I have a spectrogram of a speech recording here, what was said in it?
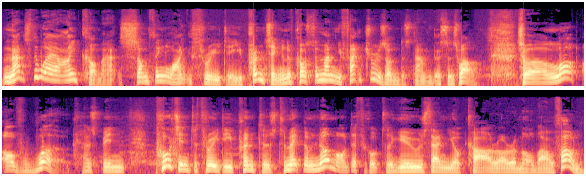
And that's the way I come at something like 3D printing. And of course, the manufacturers understand this as well. So a lot of work has been put into 3D printers to make them no more difficult to use than your car or a mobile phone.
